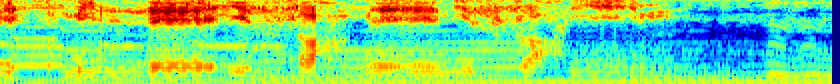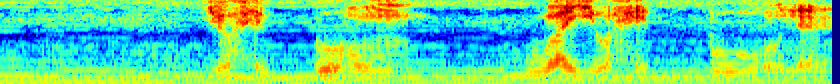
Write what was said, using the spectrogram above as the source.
بسم الله الرحمن الرحيم. يحبهم ويحبونه.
